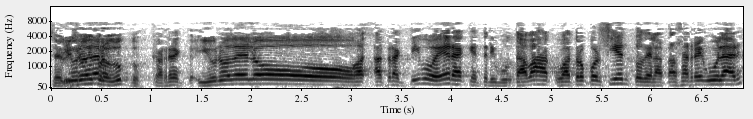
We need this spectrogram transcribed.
Servicios Y uno y de productos. Correcto. Y uno de los atractivos era que tributabas a 4% de la tasa regular,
